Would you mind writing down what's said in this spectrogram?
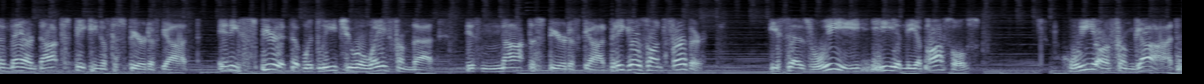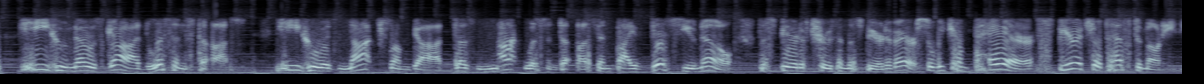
then they are not speaking of the Spirit of God. Any spirit that would lead you away from that is not the Spirit of God. But he goes on further. He says, We, he and the apostles, we are from God. He who knows God listens to us. He who is not from God does not listen to us, and by this you know the spirit of truth and the spirit of error. So we compare spiritual testimony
